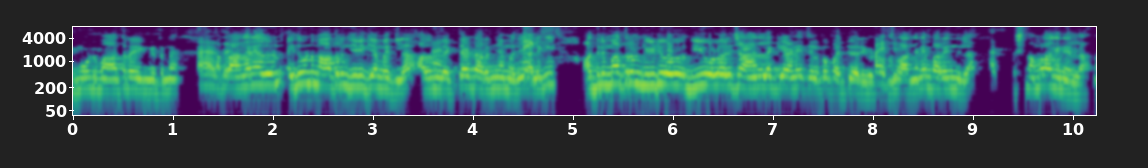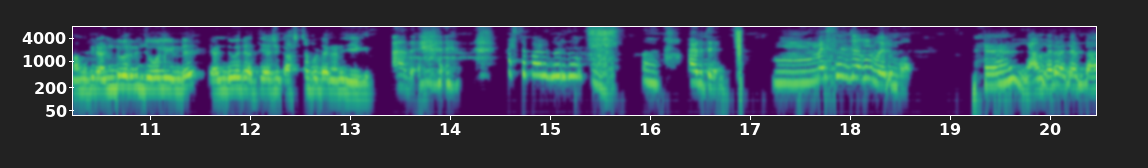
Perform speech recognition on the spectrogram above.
എമൗണ്ട് മാത്രമായിരിക്കും കിട്ടുന്നത് അപ്പൊ അങ്ങനെ അതുകൊണ്ട് ഇതുകൊണ്ട് മാത്രം ജീവിക്കാൻ പറ്റില്ല. അതൊന്ന് അതെ. വ്യക്തമായിട്ട് അറിഞ്ഞാൽ മതി. അല്ലെങ്കിൽ അതിന് മാത്രം വീഡിയോ വ്യൂ ഉള്ള ഒരു ചാനലൊക്കെ ആണെങ്കിൽ ചിലപ്പോൾ പറ്റുമായിരിക്കും. നമ്മൾ അങ്ങനെയും പറയുന്നില്ല. പക്ഷെ നമ്മൾ അങ്ങനെയല്ല. നമുക്ക് രണ്ടുപേർക്കും ജോലിയുണ്ട്. രണ്ടുപേരും അത്യാവശ്യം കഷ്ടപ്പെട്ട് തന്നെയാണ് ജീവിക്കുന്നത്. അതെ. കഷ്ടപ്പാട് അടുത്ത്. മെസ്സഞ്ചറിൽ വരുമോ? ഞാൻ വരാം ചേട്ടാ.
